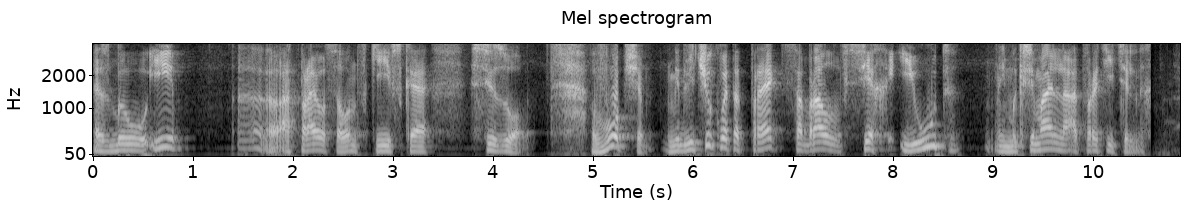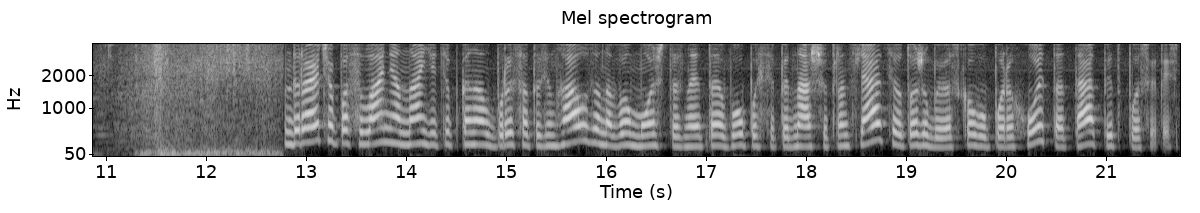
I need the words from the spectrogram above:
СБУ, и э, отправился он в киевское СИЗО. В общем, Медведчук в этот проект собрал всех иуд и максимально отвратительных. До речі, посилання на youtube канал Бориса Тазінгаузена ви можете знайти в описі під нашою трансляцією. Тож обов'язково переходьте та підписуйтесь.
